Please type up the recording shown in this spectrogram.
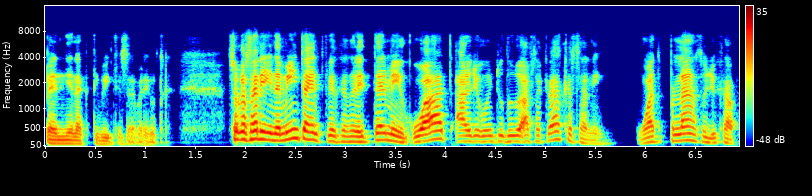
pending activities. Very good. So, Casali, in the meantime, Casali, tell me, what are you going to do after class, Casali? What plans do you have?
